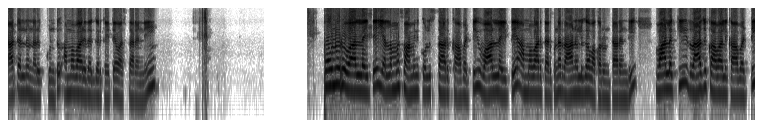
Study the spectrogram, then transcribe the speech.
యాటలను నరుక్కుంటూ అమ్మవారి దగ్గరికి అయితే వస్తారండి. పూనూరు వాళ్ళైతే ఎల్లమ్మ స్వామిని కొలుస్తారు కాబట్టి వాళ్ళైతే అమ్మవారి తరపున రాణులుగా ఒకరు ఉంటారండి వాళ్ళకి రాజు కావాలి కాబట్టి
